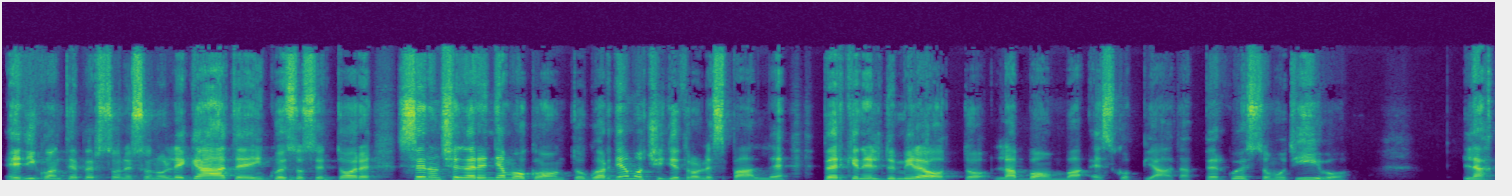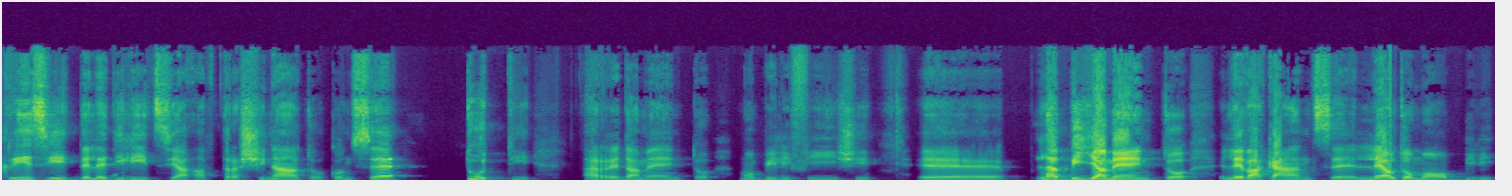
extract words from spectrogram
e di quante persone sono legate in questo settore? Se non ce ne rendiamo conto, guardiamoci dietro le spalle perché nel 2008 la bomba è scoppiata per questo motivo. La crisi dell'edilizia ha trascinato con sé tutti arredamento, mobilifici, eh, l'abbigliamento, le vacanze, le automobili,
